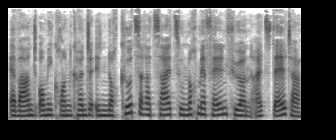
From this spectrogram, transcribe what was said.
Er warnt, Omikron könnte in noch kürzerer Zeit zu noch mehr Fällen führen als Delta.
